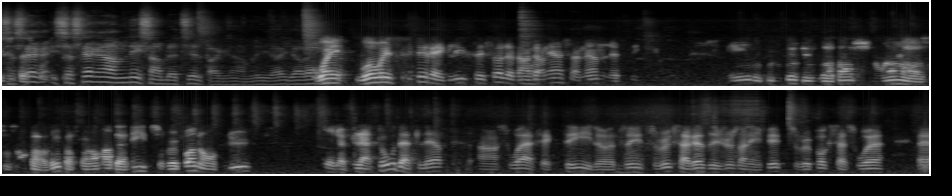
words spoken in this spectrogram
Il se, serait, il se serait ramené, semble-t-il, par exemple. Il aurait... Oui, oui, oui, c'était réglé. C'est ça. Là, dans la dernière semaine, le CQ et le comité organisateurs chinois euh, se sont parlé parce qu'à un moment donné, tu veux pas non plus que le plateau d'athlètes en soit affecté. Là. Tu veux que ça reste des Jeux olympiques, tu veux pas que ça soit euh,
